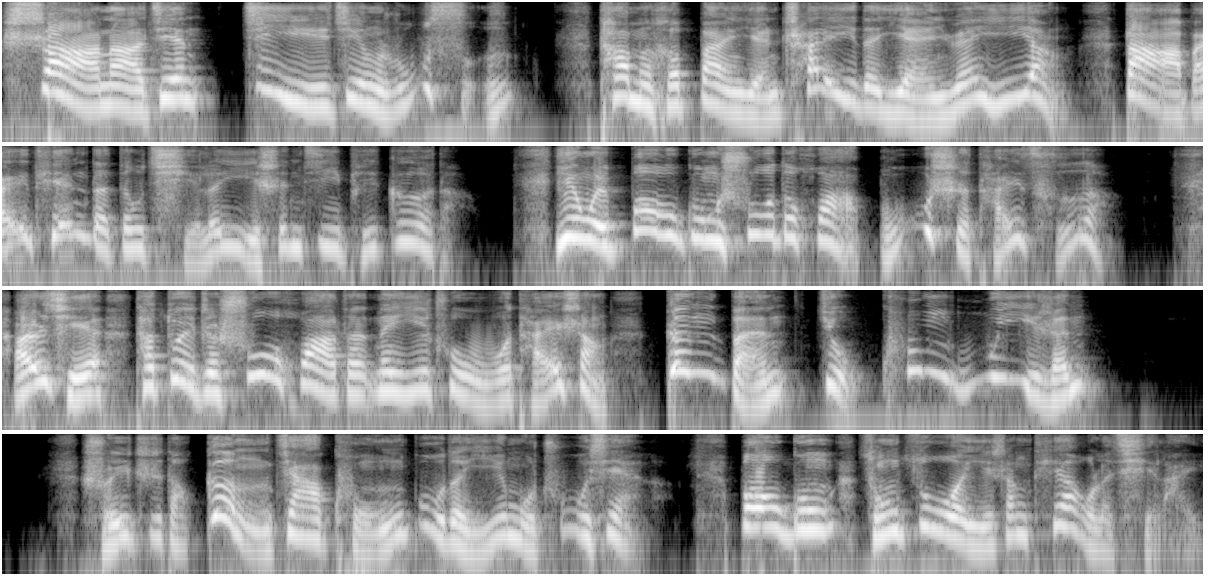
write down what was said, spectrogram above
刹那间寂静如死。他们和扮演差役的演员一样，大白天的都起了一身鸡皮疙瘩，因为包公说的话不是台词啊，而且他对着说话的那一处舞台上根本就空无一人。谁知道更加恐怖的一幕出现了，包公从座椅上跳了起来。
